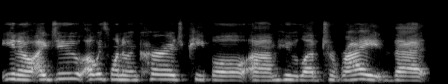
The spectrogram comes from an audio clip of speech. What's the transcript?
You know, I do always want to encourage people um, who love to write that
